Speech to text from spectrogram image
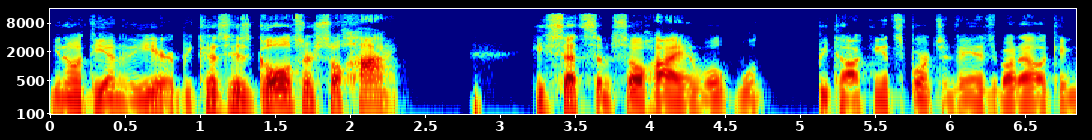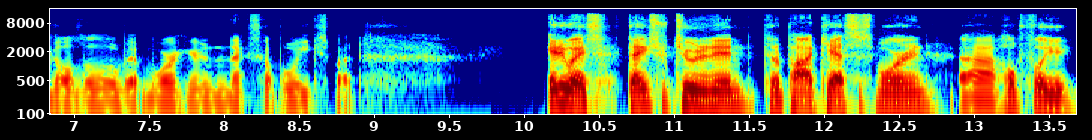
you know, at the end of the year because his goals are so high. He sets them so high, and we'll we'll be talking at Sports Advantedge about Alec Ingold a little bit more here in the next couple weeks. But anyways, thanks for tuning in to the podcast this morning. Uh, hopefully,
